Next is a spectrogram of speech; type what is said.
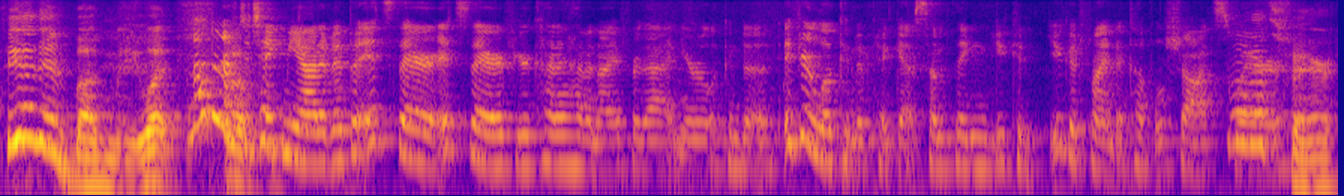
See, that didn't bug me. What? Not enough what- to take me out of it, but it's there. It's there if you're kind of have an eye for that and you're looking to if you're looking to pick at something, you could you could find a couple shots Well, where that's fair.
